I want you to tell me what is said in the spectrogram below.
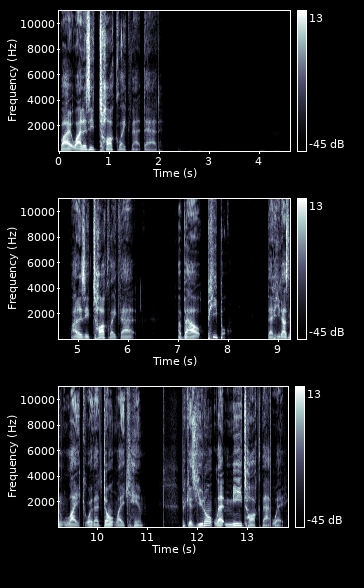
Why why does he talk like that, dad? Why does he talk like that about people that he doesn't like or that don't like him? Because you don't let me talk that way.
